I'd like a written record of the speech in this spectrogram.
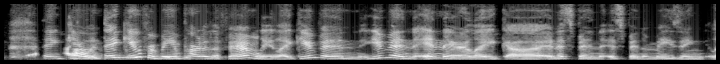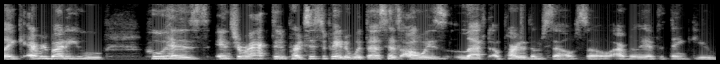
thank you. Um, and thank you for being part of the family. Like you've been you've been in there like uh and it's been it's been amazing. Like everybody who who has interacted, participated with us has always left a part of themselves. So I really have to thank you.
